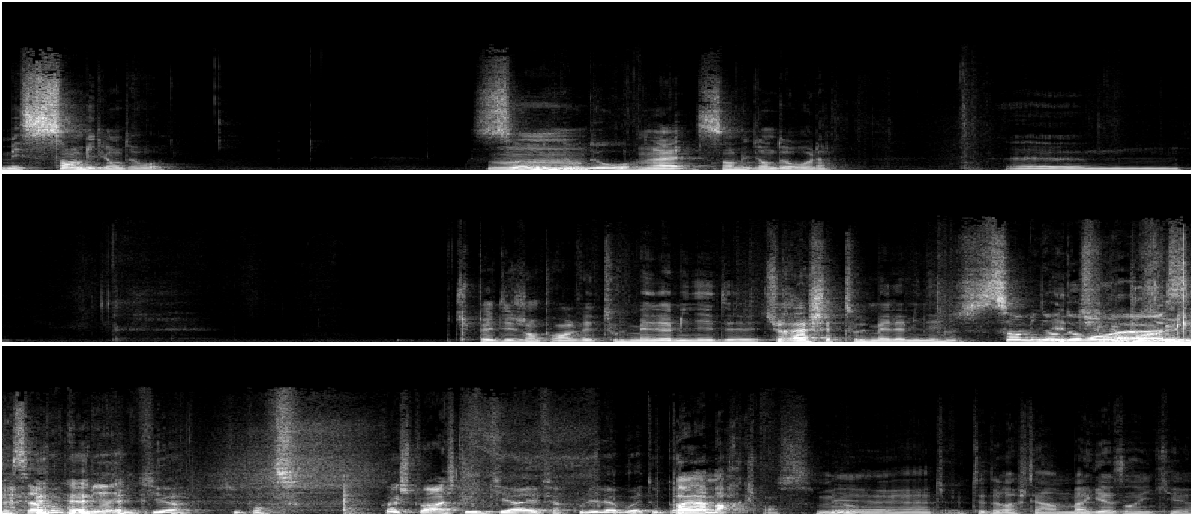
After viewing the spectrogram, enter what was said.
mais 100 millions d'euros 100 Hmm. millions d'euros. Ouais, 100 millions d'euros là. Euh, Tu payes des gens pour enlever tout le mélaminé de... Tu rachètes tout le mélaminé 100 millions d'euros, euh, ça vaut combien Ikea, tu penses? Quoi que je peux racheter Ikea et faire couler la boîte ou pas? Pas la marque, je pense. Mais euh, tu peux peut-être racheter un magasin Ikea.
